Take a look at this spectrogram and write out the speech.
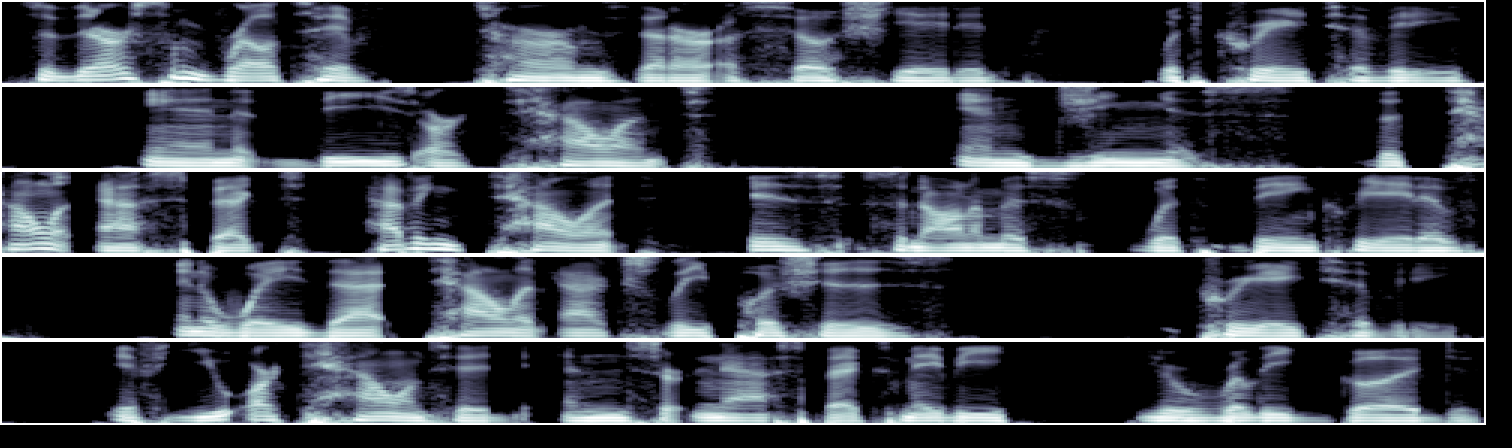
So there are some relative terms that are associated with creativity, and these are talent and genius. The talent aspect, having talent is synonymous with being creative in a way that talent actually pushes creativity. If you are talented in certain aspects, maybe you're really good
